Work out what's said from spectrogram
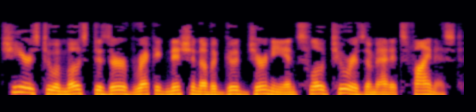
Cheers to a most deserved recognition of a good journey and slow tourism at its finest.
